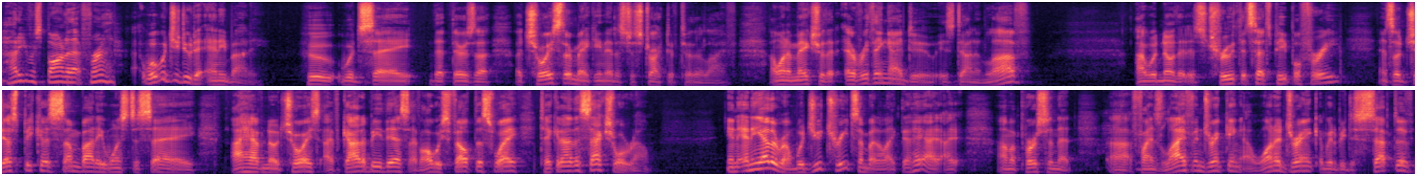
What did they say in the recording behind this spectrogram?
How do you respond to that friend? What would you do to anybody who would say that there's a, a choice they're making that is destructive to their life. I want to make sure that everything I do is done in love. I would know that it's truth that sets people free. And so just because somebody wants to say, I have no choice, I've got to be this, I've always felt this way, take it out of the sexual realm. In any other realm, would you treat somebody like that? Hey, I, am a person that uh, finds life in drinking. I want to drink. I'm going to be deceptive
